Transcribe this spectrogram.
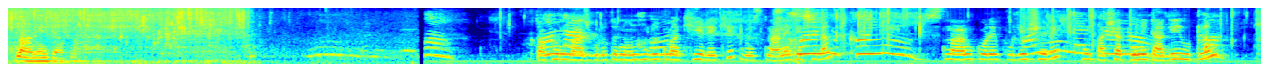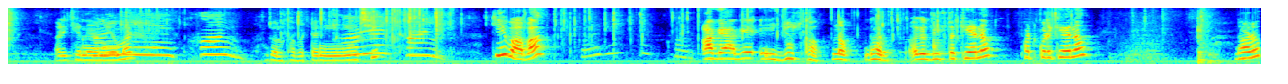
স্নানে যাব। তখন মাছগুলোতে নুন হলুদ মাখিয়ে রেখে আমি স্নানে গেছিলাম। স্নান করে পুজো সেরে এই পাঁচ সাত মিনিট আগেই উঠলাম। আর এখানে আমি আমার জলখাবারটা নিয়ে নিয়েছি। কি বাবা? আগে আগে এই জুস খাও। নাও, ধরো। আগে জুসটা খেয়ে নাও, ফট করে খেয়ে নাও। ধরো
